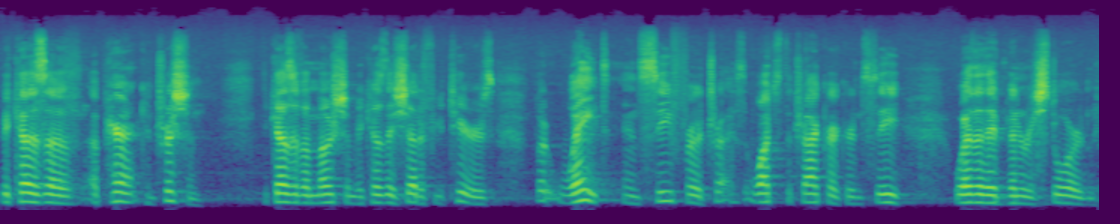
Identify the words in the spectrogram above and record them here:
because of apparent contrition, because of emotion, because they shed a few tears. But wait and see for a tra- watch the track record and see whether they've been restored.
